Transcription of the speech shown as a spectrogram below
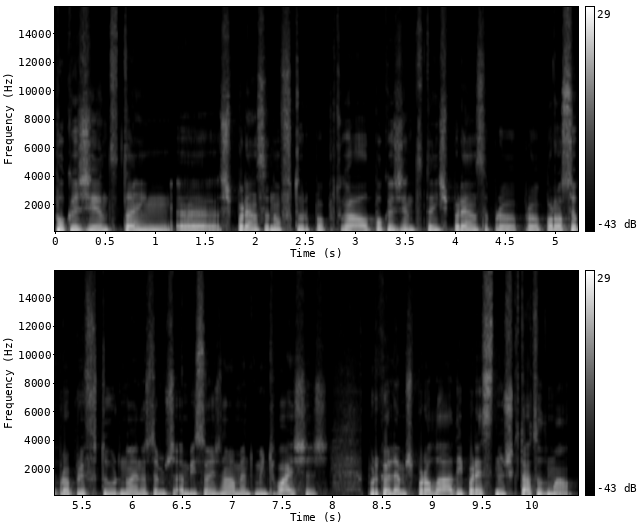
pouca gente tem uh, esperança num futuro para Portugal, pouca gente tem esperança para, para, para, o seu próprio futuro, não é? Nós temos ambições normalmente muito baixas porque olhamos para o lado e parece-nos que está tudo mal.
